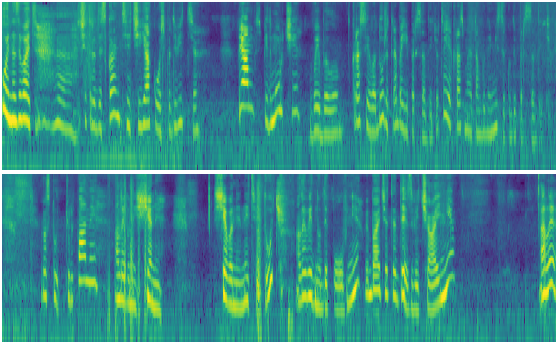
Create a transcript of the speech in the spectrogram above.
Ой, називається е, чи традисканція, чи як ось, подивіться. Прям з-під мульчі вибило. Красиво, дуже, треба її пересадити. Оце якраз мене там буде місце, куди пересадити. Ростуть тюльпани, але вони ще не, ще вони не цвітуть, але видно, де повні, ви бачите, де звичайні. Але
